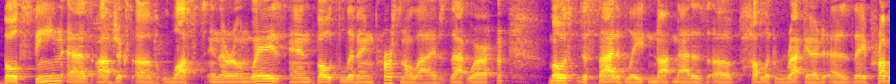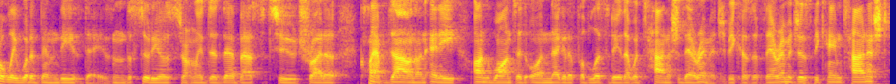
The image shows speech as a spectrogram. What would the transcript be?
both seen as objects of lust in their own ways, and both living personal lives that were most decidedly not matters of public record as they probably would have been these days. And the studios certainly did their best to try to clamp down on any unwanted or negative publicity that would tarnish their image, because if their images became tarnished,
